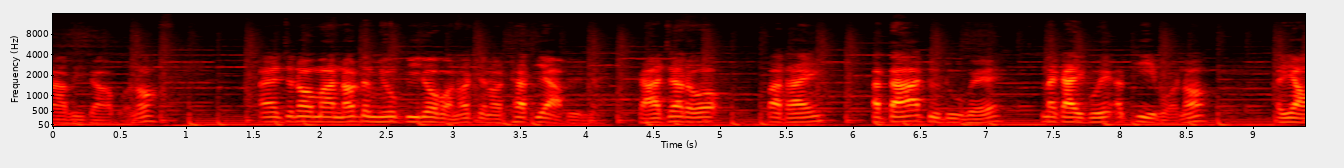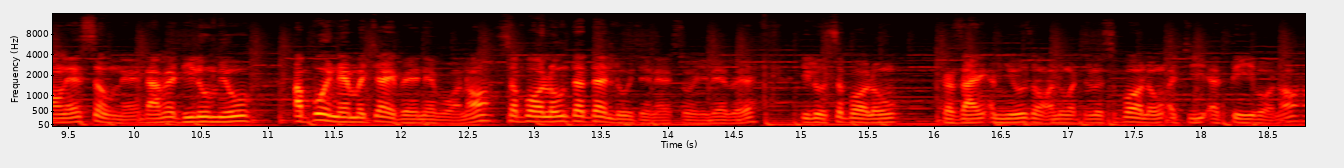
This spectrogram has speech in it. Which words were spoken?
ထားပြီးသားပေါ့နော်အဲကျွန်တော်မှနောက်တစ်မျိုးပြီးတော့ပေါ့နော်ကျွန်တော်ထပ်ပြပေးမယ်ဒါကြတော့ပတ်တိုင်းအသားအတူတူပဲနှစ်ကြိုက်ကွင်းအပြည့်ပေါ့နော်အယောင်လဲစုံတယ်ဒါပေမဲ့ဒီလိုမျိုးအပွင့်နဲ့မကြိုက်ပဲနဲ့ပေါ့နော်စပေါ်လုံးတက်တက်လိုချင်တယ်ဆိုရင်လည်းပဲဒီလိုစပေါ်လုံးဒီဇိုင်းအမျိုးစုံအလုံးဒီလိုစပေါ်လုံးအကြီးအသေးပေါ့နော်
